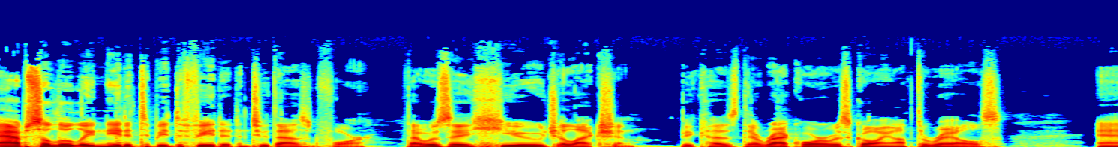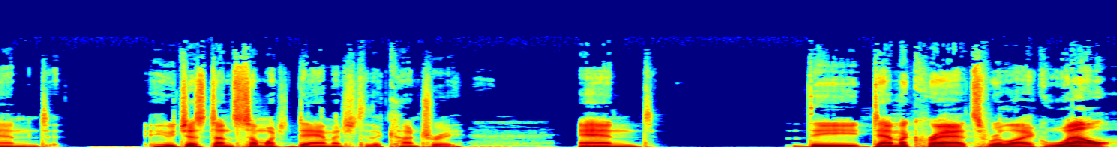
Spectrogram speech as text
absolutely needed to be defeated in 2004. That was a huge election because the Iraq War was going off the rails, and he just done so much damage to the country, and the Democrats were like, well.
